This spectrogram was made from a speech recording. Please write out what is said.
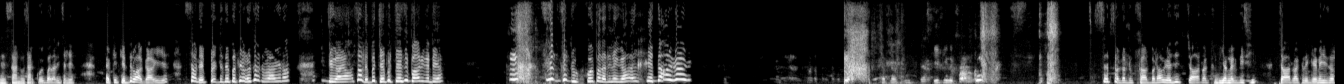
ਤੇ ਸਾਨੂੰ ਸਰ, ਕੋਈ ਪਤਾ ਨਹੀਂ ਚੱਲਿਆ ਇਹ ਕਿ ਕਿੱਧਰੋਂ ਅੱਗ ਆ ਗਈ ਹੈ। ਸਾਡੇ ਪਿੰਡ ਦੇ ਬੱਚਿਆਂ ਨੇ ਸਾਨੂੰ ਆ ਕੇ ਨਾ ਜਗਾਇਆ। ਸਾਡੇ ਬੱਚੇ ਬੱਚੇ ਅਸੀਂ ਬਾਹਰ ਕੱਢਿਆ। ਕੋਈ ਪਤਾ ਨਹੀਂ ਲੱਗਾ। ਕਿੱਦਾਂ ਆ ਗਈ ਕੀ ਕੀ ਨੁਕਸਾਨ ਹੋ ਸਰ, ਸਾਡਾ ਨੁਕਸਾਨ ਬੜਾ ਹੋਇਆ ਜੀ। 4 ਲੱਖ ਰੁਪਇਆ ਨਗਦੀ ਸੀ। 4 ਲੱਖ ਦੇ ਗਹਿਣੇ ਸੀ, ਸਰ।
